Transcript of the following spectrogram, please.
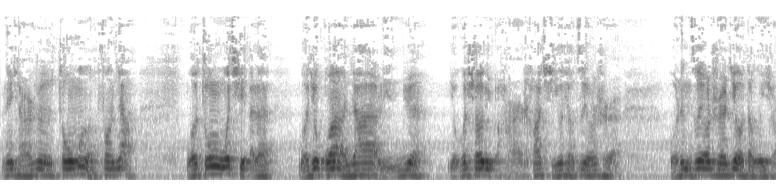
那前是周末放假，我中午起来，我就管俺家邻居有个小女孩，她骑个小自行车，我说你自行车借我蹬一圈，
